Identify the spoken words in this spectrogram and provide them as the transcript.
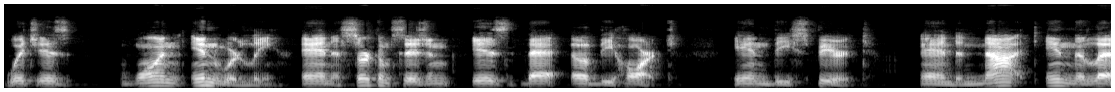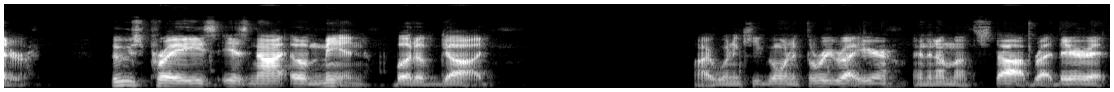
which is one inwardly, and circumcision is that of the heart, in the spirit, and not in the letter, whose praise is not of men, but of God. All right, we're going to keep going to 3 right here, and then I'm going to stop right there at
